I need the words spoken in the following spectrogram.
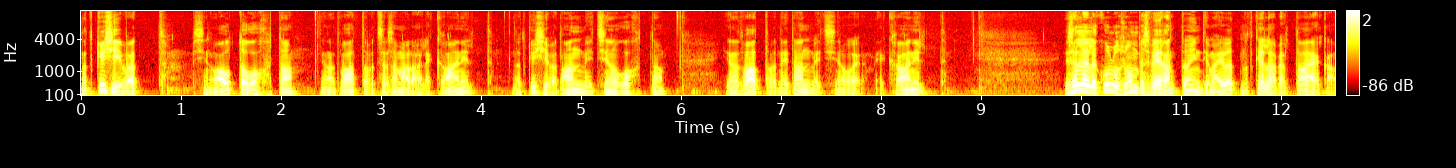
Nad küsivad sinu auto kohta ja nad vaatavad seda samal ajal ekraanilt, nad küsivad andmeid sinu kohta ja nad vaatavad neid andmeid sinu ekraanilt. ja sellele kulus umbes veerand tundi, ma ei võtnud kella pealt aega.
